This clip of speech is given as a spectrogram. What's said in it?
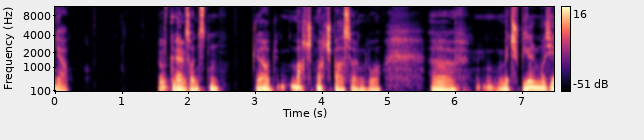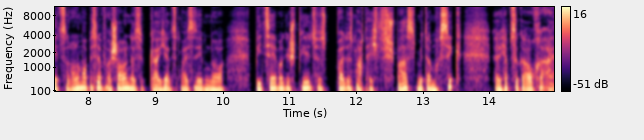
ja. Okay. Und ansonsten ja, macht, macht Spaß irgendwo. Äh, mit Spielen muss ich jetzt dann auch noch mal ein bisschen schauen. Das gleich jetzt meistens eben nur Beat Saber gespielt, weil das macht echt Spaß mit der Musik. Äh, ich habe sogar auch, äh,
